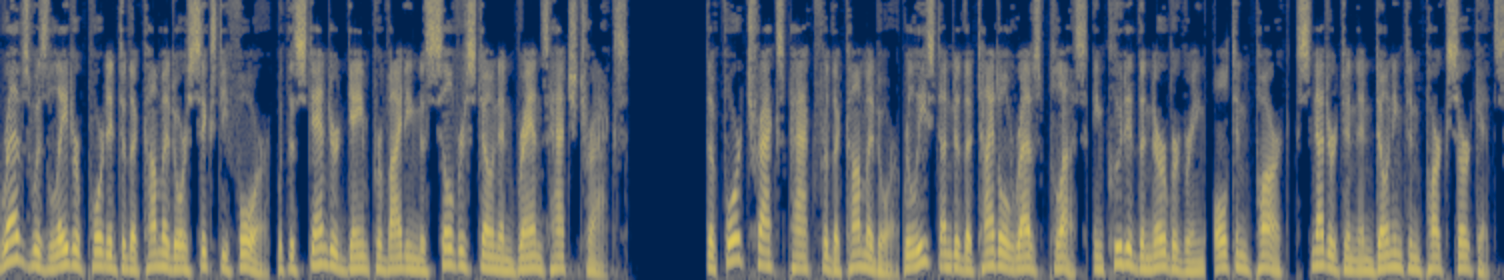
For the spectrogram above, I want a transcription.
Revs was later ported to the Commodore 64, with the standard game providing the Silverstone and Brands Hatch tracks. The four tracks pack for the Commodore released under the title Revs Plus included the Nürburgring, Oulton Park, Snetterton and Donington Park circuits.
